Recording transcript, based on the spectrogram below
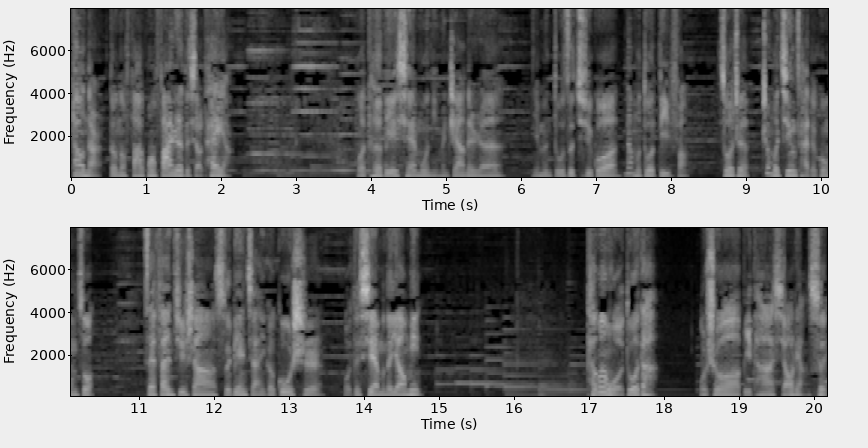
到哪儿都能发光发热的小太阳，我特别羡慕你们这样的人。你们独自去过那么多地方，做着这么精彩的工作，在饭局上随便讲一个故事，我都羡慕的要命。他问我多大，我说比他小两岁。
